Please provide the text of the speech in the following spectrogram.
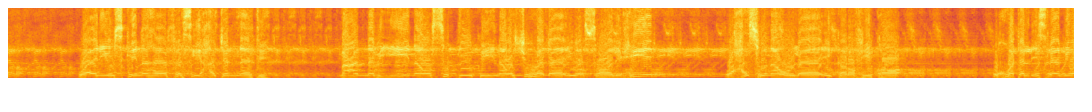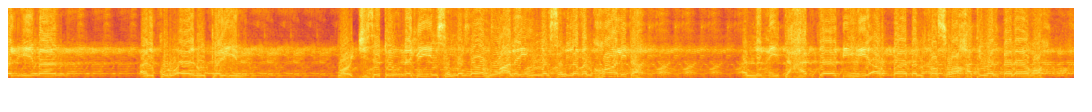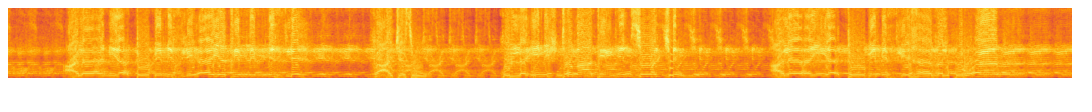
وأن يسكنها فسيح جناته مع النبيين والصديقين والشهداء والصالحين وحسن أولئك رفيقا. أخوة الإسلام والإيمان القرآن الكريم معجزة النبي صلى الله عليه وسلم الخالدة الذي تحدى به أرباب الفصاحة والبلاغة على أن يأتوا بمثل آية من مثله فعجزوا. قل لئن اجتمعت الإنس والجن على أن يأتوا بمثل هذا القرآن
